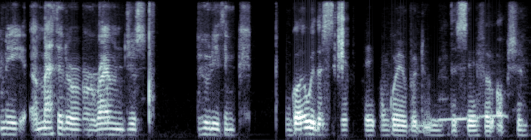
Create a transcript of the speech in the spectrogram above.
give me a method or a round. Just who do you think? I'm going with the safe take. I'm going for the, the safer option.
